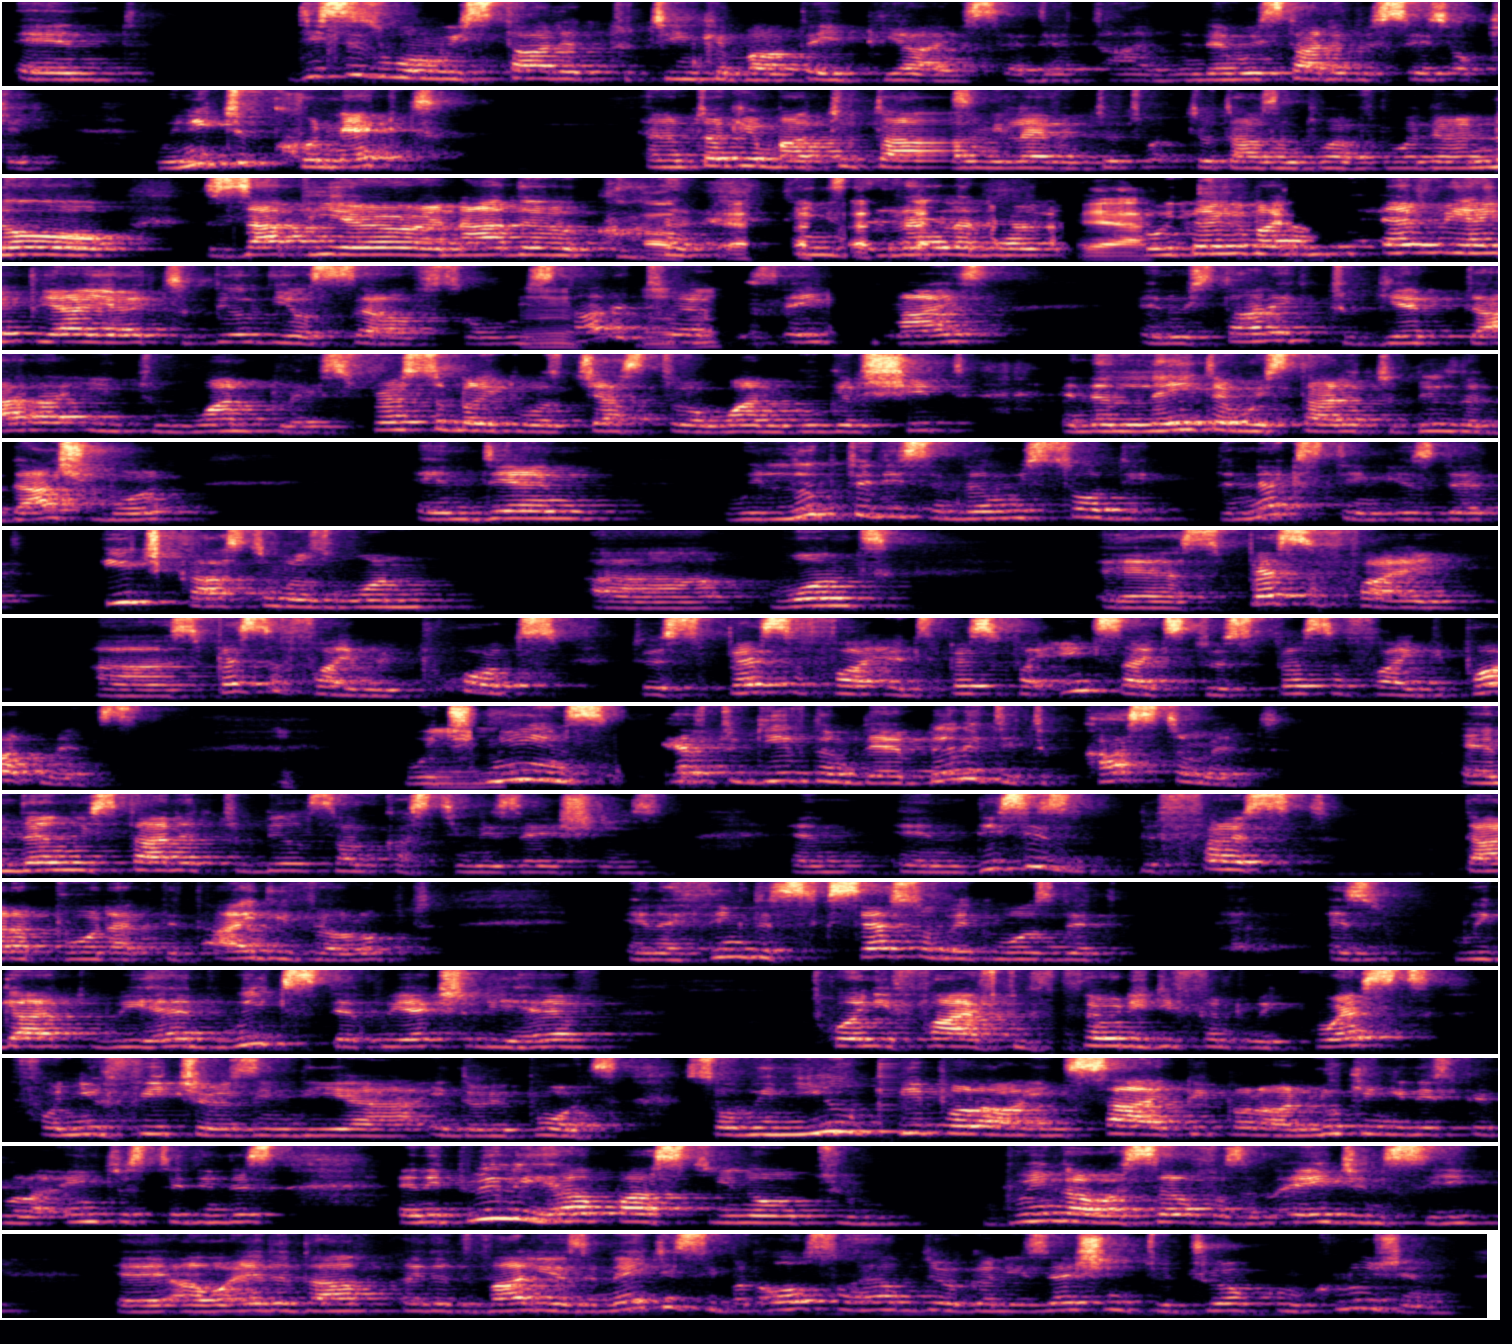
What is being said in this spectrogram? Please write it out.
and this is when we started to think about APIs at that time. And then we started to say, okay, we need to connect and I'm talking about 2011 to 2012, where there are no Zapier and other oh, yeah. things available. yeah. We're talking about every API you had to build yourself. So we mm-hmm. started mm-hmm. to have these APIs and we started to get data into one place. First of all, it was just to a one Google Sheet. And then later we started to build a dashboard. And then we looked at this and then we saw the, the next thing is that each customers want, uh, want uh, specify uh, specify reports to specify and specify insights to specify departments, which mm-hmm. means we have to give them the ability to custom it. And then we started to build some customizations. And, and this is the first data product that I developed. And I think the success of it was that as we got, we had weeks that we actually have 25 to 30 different requests for new features in the uh, in the reports. So we knew people are inside, people are looking at this, people are interested in this, and it really helped us, you know, to bring ourselves as an agency, uh, our added added value as an agency, but also help the organization to draw conclusion.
